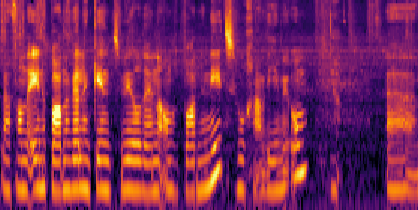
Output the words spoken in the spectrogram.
waarvan de ene partner wel een kind wilde en de andere partner niet. Hoe gaan we hiermee om? Ja. Ehm,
